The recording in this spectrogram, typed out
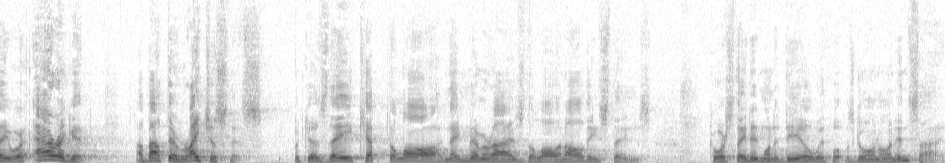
they were arrogant about their righteousness because they kept the law and they memorized the law and all these things Of course, they didn't want to deal with what was going on inside.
